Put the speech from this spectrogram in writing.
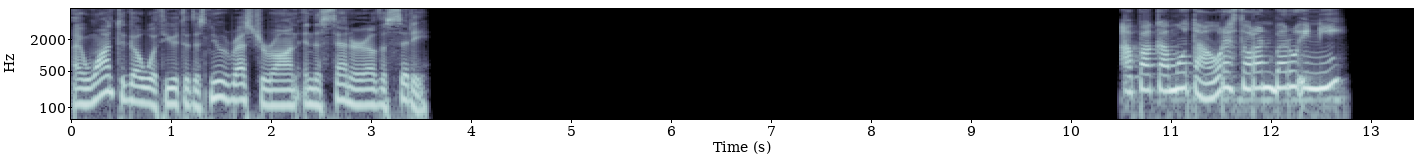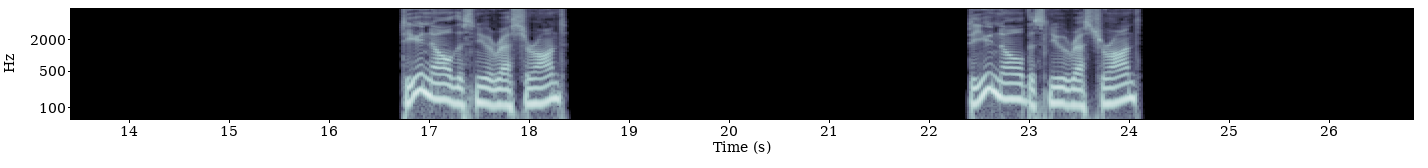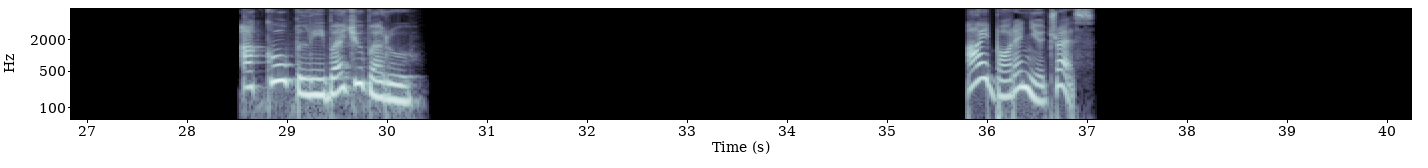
I want to go with you to this new restaurant in the center of the city. Apa kamu tahu restoran baru ini? Do you know this new restaurant? Do you know this new restaurant? Aku beli baju baru. I bought a new dress.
